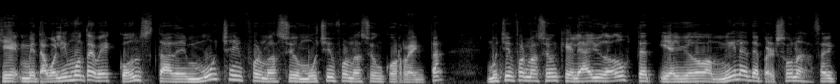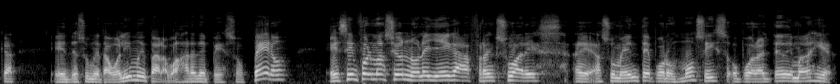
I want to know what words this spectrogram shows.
que Metabolismo TV consta de mucha información, mucha información correcta, mucha información que le ha ayudado a usted y ha ayudado a miles de personas acerca eh, de su metabolismo y para bajar de peso. Pero esa información no le llega a Frank Suárez eh, a su mente por osmosis o por arte de magia,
